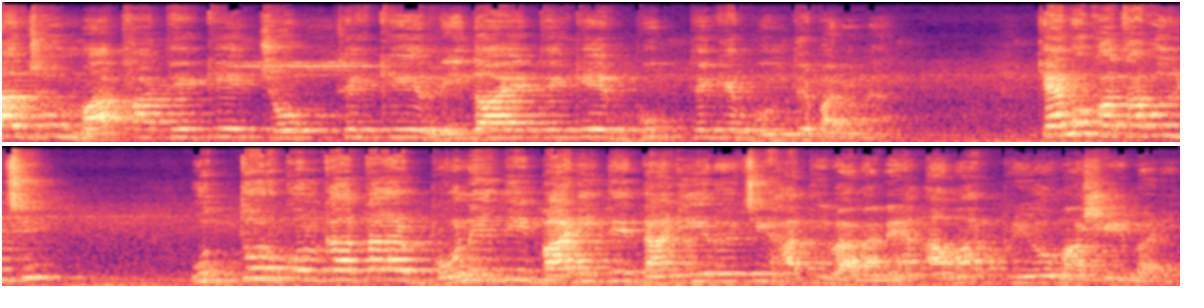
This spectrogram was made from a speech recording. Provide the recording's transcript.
আজও মাথা থেকে, চোখ থেকে, হৃদয় থেকে, বুক থেকে বলতে পারি না। কেন কথা বলছি? উত্তর কলকাতার বনেদি বাড়িতে দাঁড়িয়ে রয়েছি হাতিবাগানে, আমার প্রিয় মাসির বাড়ি।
